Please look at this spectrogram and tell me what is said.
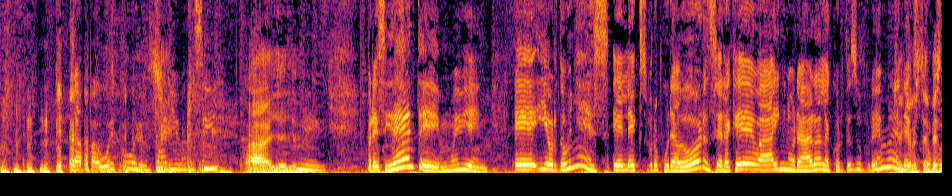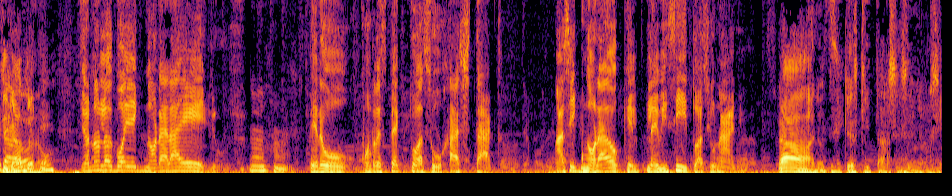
Tapahueco voluntario, sí. Ay, ay, ay. Mm. Presidente, muy bien. Eh, y Ordóñez, el ex procurador, ¿será que va a ignorar a la Corte Suprema? Sí, El que lo está investigando, ¿no? Yo no los voy a ignorar a ellos, Ajá. pero con respecto a su hashtag, más ignorado que el plebiscito hace un año. Ah, no tiene que desquitarse, señor. Sí.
